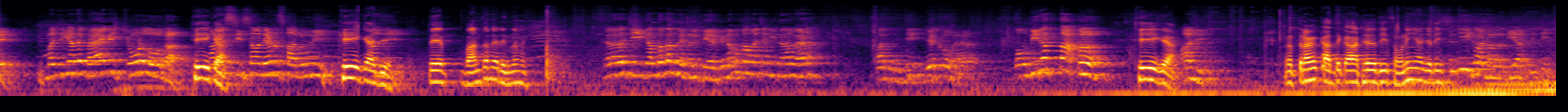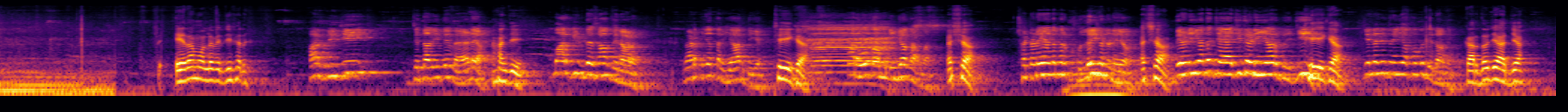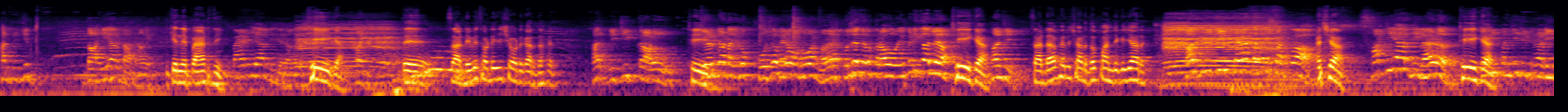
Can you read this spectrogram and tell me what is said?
ਮੰਜੀਆਂ ਤੇ ਬਹਿ ਕੇ ਚੋਣ ਲੋਕ ਆ। ਠੀਕ ਆ। ਸੀਸਾਂ ਦੇਣ ਸਾਨੂੰ ਵੀ। ਠੀਕ ਆ ਜੀ। ਤੇ ਬੰਦ ਫਿਰ ਇਹਨਾਂ ਵਿੱਚ? ਮੇਰਾ ਤਾਂ ਜੀ ਕਰਦਾ ਤਾਂ ਮੇਰੇ ਲਈ ਫੇਰ ਕੇ ਨਾ ਮਖਾਵਾ ਚੰਗੀ ਤਰ੍ਹਾਂ ਬੈਠ ਹਾਂਜੀ ਜੀ ਦੇਖੋ ਬੈਠ ਪਾਉਂਦੀ ਨਾ ਧੱਕ ਠੀਕ ਆ। ਹਾਂਜੀ। ਵੀ ਕੱਦ ਕਾਠ ਦੀ ਸੋਹਣੀ ਆ ਜਿਹੜੀ। ਸਿੱਧੀ ਗੱਲ ਜੀ। ਤੇ ਇਹਦਾ ਮੁੱਲ ਵੀਰ ਜੀ ਫਿਰ? ਹਰਪ੍ਰੀਤ ਜੀ ਜਿੱਦਾਂ ਦੀ ਤੇ ਵੈੜ ਆ। ਹਾਂਜੀ। ਮਾਰਕੀਟ ਦੇ ਹਿਸਾਬ ਦੇ ਨਾਲ ਵੈੜ 75000 ਦੀ ਆ। ਠੀਕ ਆ। ਪਰ ਉਹ ਕੰਮ ਨਹੀਂ ਗਾ ਕਰਨਾ। ਅੱਛਾ। ਛੱਡਣੇ ਆ ਤੇ ਫਿਰ ਖੁੱਲੇ ਹੀ ਛੱਡਣੇ ਆ। ਅੱਛਾ। ਦੇਣੀ ਆ ਤੇ ਜਾਇਜ਼ ਹੀ ਦੇਣੀ ਆ ਹਰਪ੍ਰੀਤ ਜੀ। ਠੀਕ ਆ। ਜਿੰਨੇ ਦੀ ਤੁਸੀਂ ਆਖੋਗੇ ਦੇ ਦਾਂਗੇ। ਕਰ ਦੋ ਜੀ ਅੱਜ ਆ ਹਰਪ੍ਰੀਤ ਜੀ 10000 ਦਾ ਦਾਂਗੇ। ਕਿੰਨੇ 65 ਦੀ? 65000 ਦੀ ਦੇ ਦਾਂਗੇ। ਠੀਕ ਆ। ਹਾਂਜੀ। ਤੇ ਸਾਡੇ ਵੀ ਥੋੜੀ ਜਿਹੀ ਛੋਟ ਕਰ ਦੋ ਫਿਰ। ਹਰ ਬੀਜੀ ਕਰਾ ਲਓ ਠੀਕ। ਦਿਲ ਤੁਹਾਡਾ ਜਦੋਂ ਖੁਸ਼ ਹੋਵੇ ਨਾ ਉਦੋਂ ਹਟਣਾ ਹੈ ਖੁੱਲੇ ਦਿਲ ਕਰਾਓ ਇਹ ਕਿਹੜੀ ਗੱਲ ਆ? ਠੀਕ ਆ। ਹਾਂਜੀ। ਸਾਡਾ ਫਿਰ ਛੱਡ ਦੋ 5000 ਹਰ ਬੀਜੀ ਕਹਿੰਦਾ ਤੇ ਸ਼ਰਕਾ ਅੱਛਾ। 60000 ਦੀ ਵੈੜ ਠੀਕ ਆ। ਜਿਹੜੀ 25 ਲੀਟਰ ਵਾਲੀ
